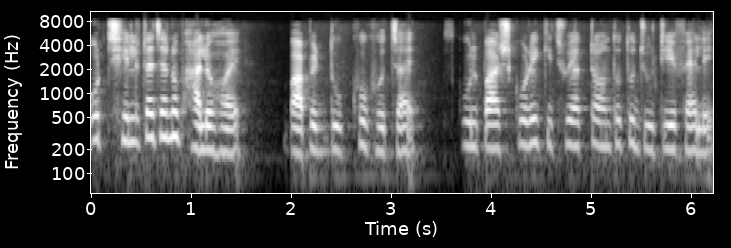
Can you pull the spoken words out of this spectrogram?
ওর ছেলেটা যেন ভালো হয়, বাপের দুঃখ ঘোচায়, স্কুল পাশ করে কিছু একটা অন্তত জুটিয়ে ফেলে।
